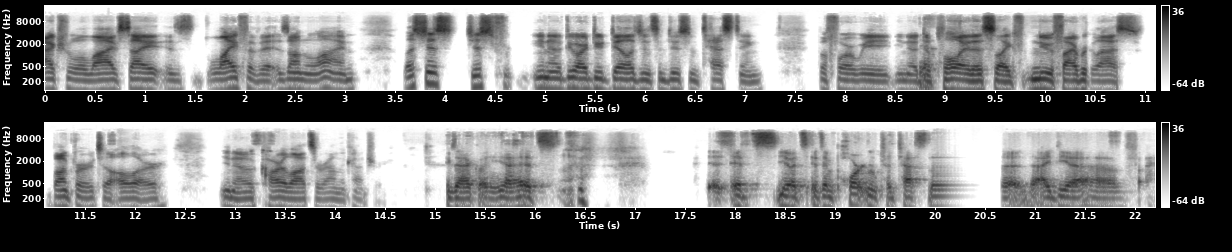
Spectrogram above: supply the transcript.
actual live site is life of it is on the line. Let's just just you know do our due diligence and do some testing before we you know yeah. deploy this like new fiberglass bumper to all our you know car lots around the country. Exactly. Yeah it's it's you know it's it's important to test the the, the idea of I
